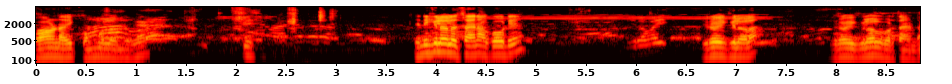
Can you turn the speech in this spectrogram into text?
బాగున్నాయి కొమ్ములు అందుకు. ఎన్ని కిలోలు వచ్చాయన ఒక్కొక్కటి? ఇరవై కిలోల? ఇరవై కిలోలు పడతాయంట.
